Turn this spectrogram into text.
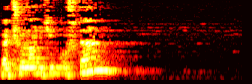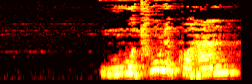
و چنان که گفتم متون کهن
